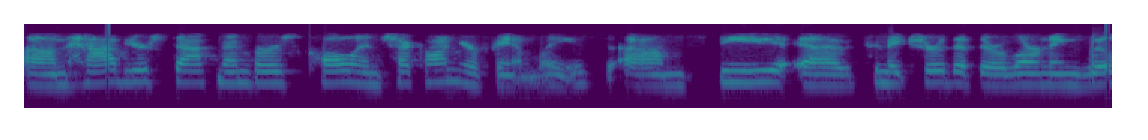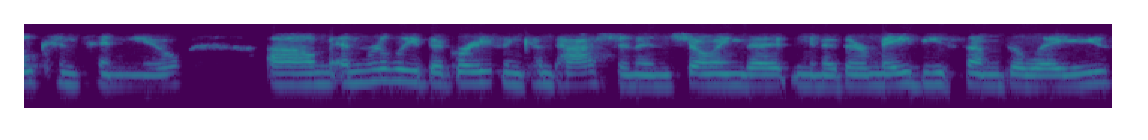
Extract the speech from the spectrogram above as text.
um, have your staff members call and check on your families, um, see uh, to make sure that their learning will continue. Um, and really the grace and compassion and showing that you know there may be some delays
